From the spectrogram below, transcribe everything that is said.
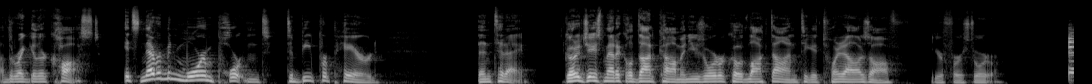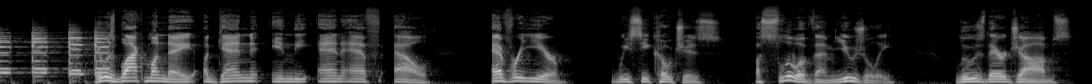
of the regular cost. It's never been more important to be prepared than today. Go to jasemedical.com and use order code locked on to get $20 off your first order. It was Black Monday again in the NFL. Every year, we see coaches, a slew of them usually, lose their jobs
